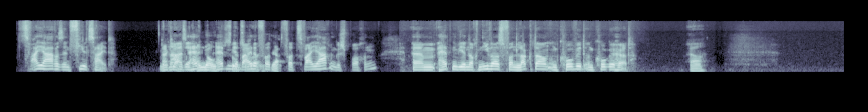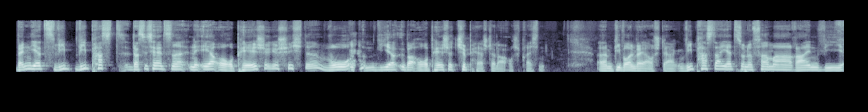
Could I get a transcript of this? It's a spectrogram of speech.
Zwei Jahre sind viel Zeit. Na klar, Na, also hätten, know, hätten wir beide vor, ja. vor zwei Jahren gesprochen, ähm, hätten wir noch nie was von Lockdown und Covid und Co. gehört. Ja. Wenn jetzt, wie, wie passt, das ist ja jetzt eine, eine eher europäische Geschichte, wo mhm. wir über europäische Chip-Hersteller auch sprechen. Ähm, die wollen wir ja auch stärken. Wie passt da jetzt so eine Firma rein wie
